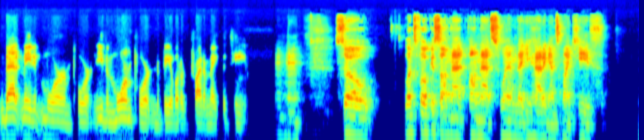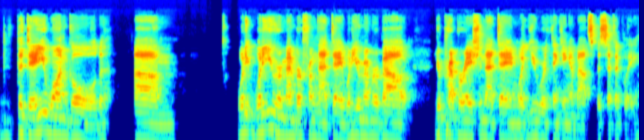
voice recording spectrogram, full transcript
that made it more important, even more important, to be able to try to make the team. Mm-hmm. So let's focus on that on that swim that you had against Mike Heath. The day you won gold, um, what do what do you remember from that day? What do you remember about your preparation that day and what you were thinking about specifically?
